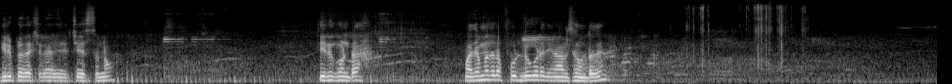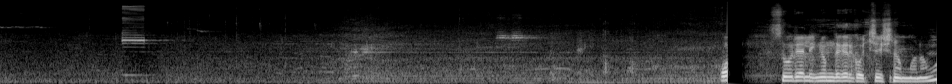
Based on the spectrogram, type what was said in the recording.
గిరి ప్రదక్షిణ చేస్తున్నాం. తినుకుంటా. మధ్య మధ్యలో ఫుడ్ కూడా తినాల్సి ఉంటుంది. సూర్యలింగం దగ్గరికి వచ్చేసినాం మనము.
